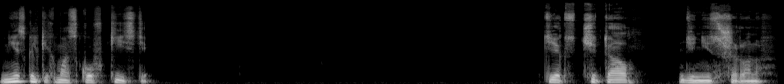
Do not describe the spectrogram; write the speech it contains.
нескольких мазков кисти. Текст читал Денис Широнов.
